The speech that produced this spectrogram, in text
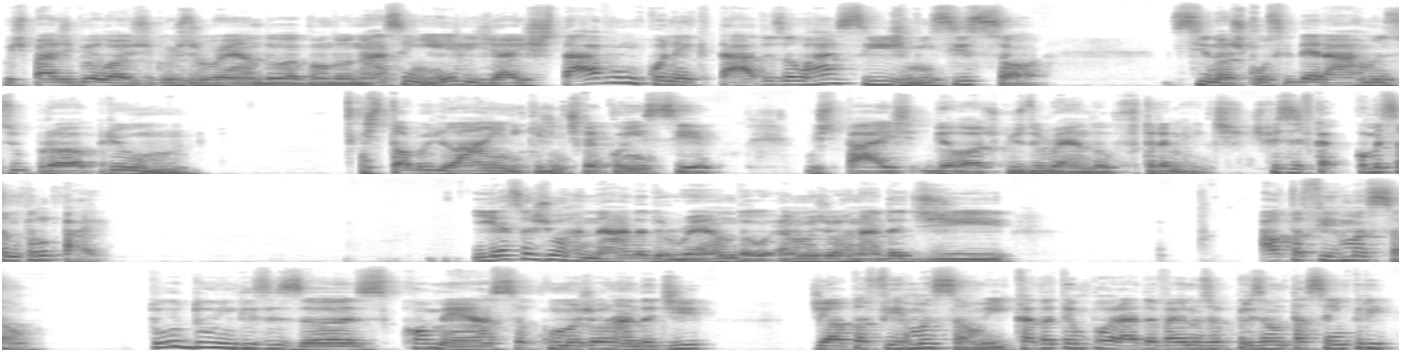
os pais biológicos do Randall abandonassem ele já estavam conectados ao racismo em si só. Se nós considerarmos o próprio storyline que a gente vai conhecer os pais biológicos do Randall futuramente, especifica começando pelo pai. E essa jornada do Randall é uma jornada de autoafirmação. Tudo em This Is Us começa com uma jornada de, de autoafirmação. E cada temporada vai nos apresentar sempre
